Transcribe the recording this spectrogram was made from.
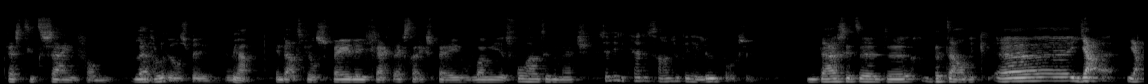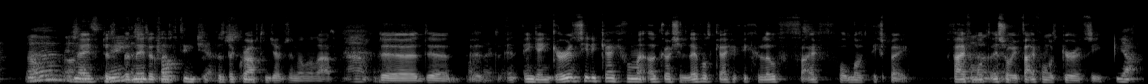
kwestie te zijn van levelen. Veel spelen. Ja. Inderdaad veel spelen, je krijgt extra XP hoe lang je het volhoudt in de match. Zitten die credits trouwens ook in die lootboxen? Daar zitten de betaalde... eh ja, ja. Nou, Eh, nee, dat is- nee, nee, dat crafting gems. Dat is de crafting gems inderdaad. Ah. De, de, in-game currency die krijg je voor mij elke keer als je levelt, krijg je, ik geloof, 500 XP. 500, Ah, eh, sorry, 500 currency. Ja,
